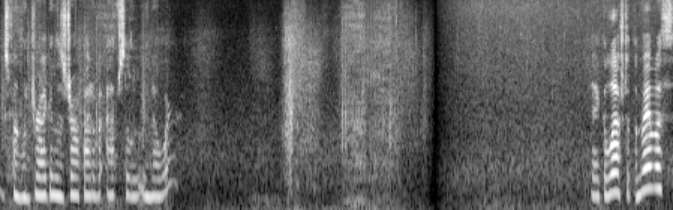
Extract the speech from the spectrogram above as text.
It's fun when dragons drop out of absolutely nowhere. Take a left at the mammoth.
